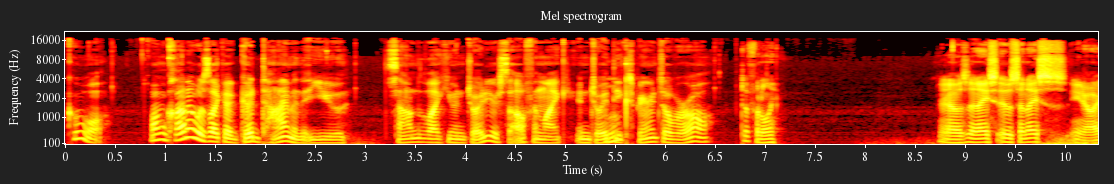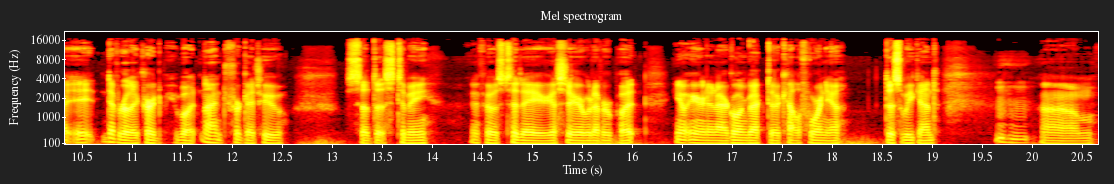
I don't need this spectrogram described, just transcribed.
Cool. Well, I'm glad it was like a good time and that you sounded like you enjoyed yourself and like enjoyed the Mhm. experience overall. Definitely. Yeah, it was a nice. It was a nice. You know, it, never really occurred to me, but I forget who said this to me. If it was today or yesterday or whatever, but you know, Aaron and I are going back to California this weekend. Mm-hmm. Um,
